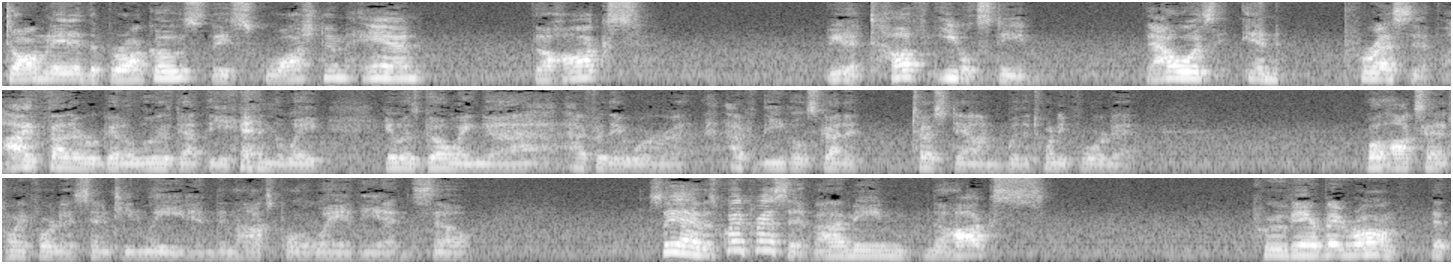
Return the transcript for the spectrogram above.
dominated the Broncos. They squashed them, and the Hawks beat a tough Eagles team. That was impressive. I thought they were going to lose it at the end the way it was going uh, after they were uh, after the Eagles got a touchdown with a 24 to well, Hawks had a 24 to 17 lead, and then the Hawks pulled away at the end. So, so yeah, it was quite impressive. I mean, the Hawks proved everybody wrong that,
